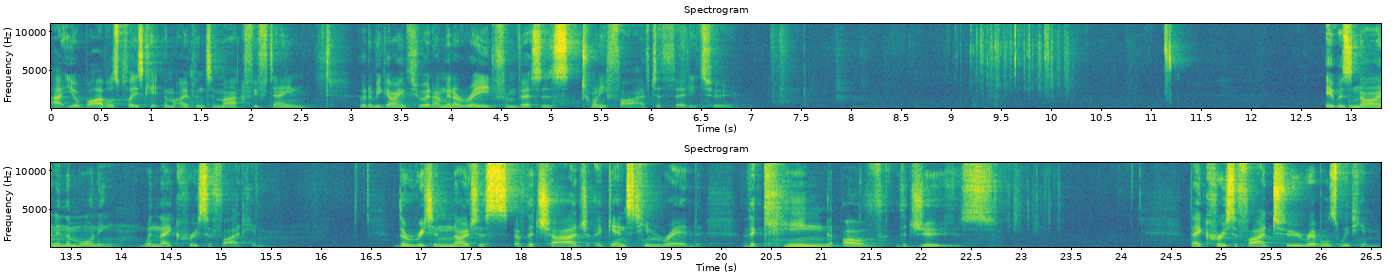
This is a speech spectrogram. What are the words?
uh, your Bibles, please keep them open to Mark 15. We're going to be going through it. I'm going to read from verses 25 to 32. It was nine in the morning when they crucified him. The written notice of the charge against him read, The King of the Jews. They crucified two rebels with him,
